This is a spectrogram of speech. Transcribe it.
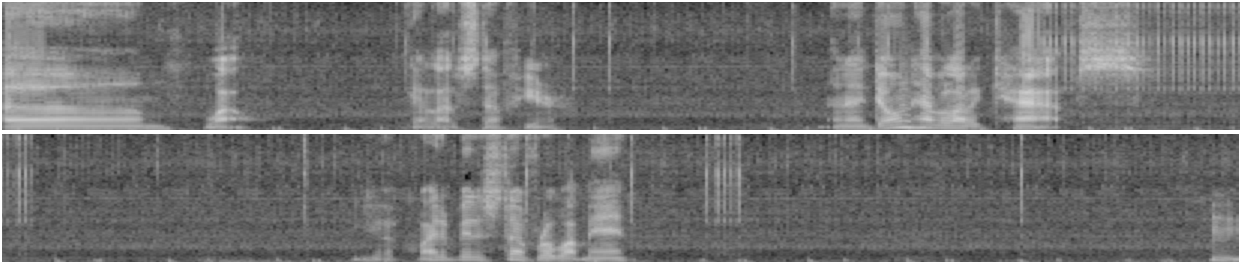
Um. Wow. Got a lot of stuff here. And I don't have a lot of caps. You got quite a bit of stuff, Robot Man. Hmm.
